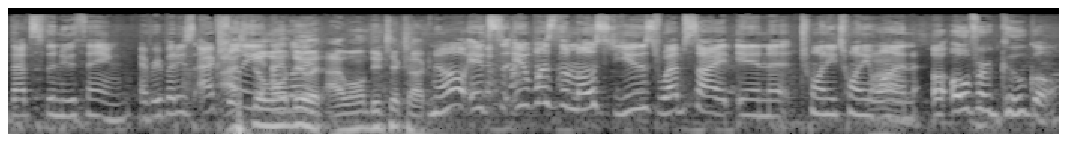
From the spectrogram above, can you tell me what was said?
That's the new thing. Everybody's there. actually. I still won't do learned- it. I won't do TikTok. No, it's it was the most used website in 2021 uh, over Google.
